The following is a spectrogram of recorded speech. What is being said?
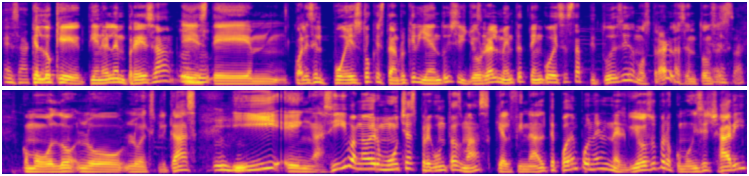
qué es lo que tiene la empresa, este, mm, cuál es el puesto que están requiriendo y si yo realmente tengo esas aptitudes y demostrarlas. Entonces, como vos lo, lo, lo explicás. Y en así van a haber muchas preguntas más que al final te pueden poner nervioso, pero como dice Shari,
